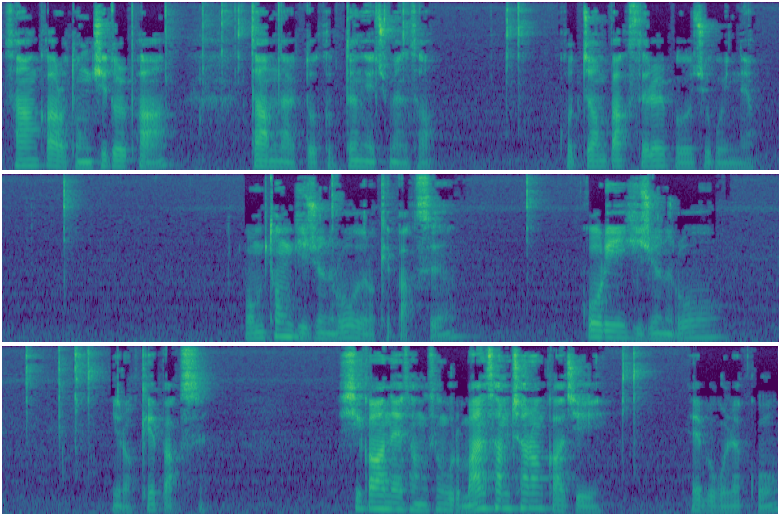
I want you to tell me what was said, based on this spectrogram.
상한가로 동시 돌파 다음날 또 급등해주면서 고점 박스를 보여주고 있네요. 몸통 기준으로 이렇게 박스 꼬리 기준으로 이렇게 박스. 시간의 상승으로 13,000원까지 회복을 했고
